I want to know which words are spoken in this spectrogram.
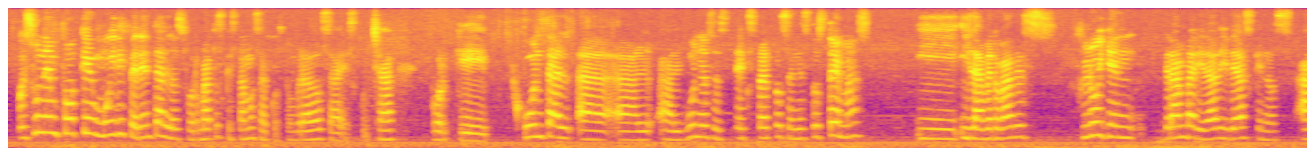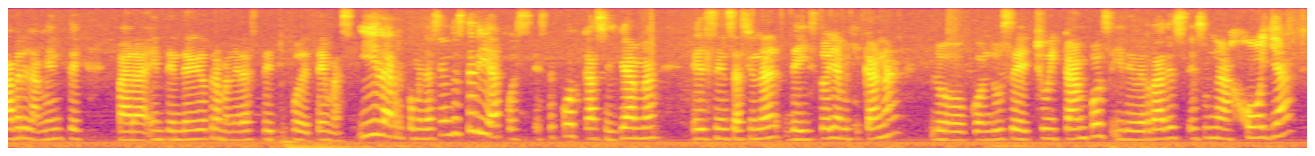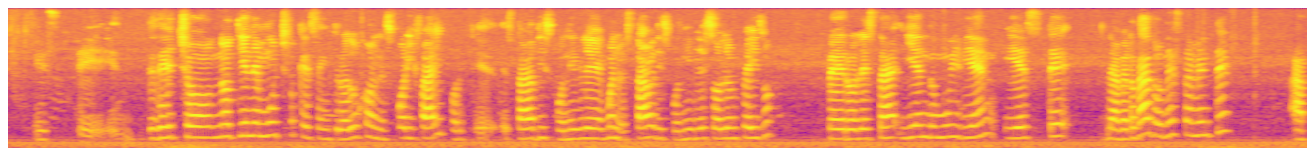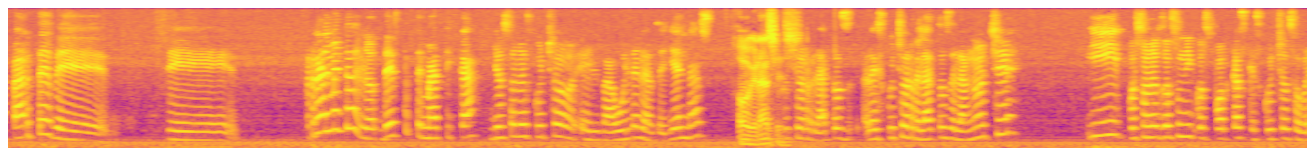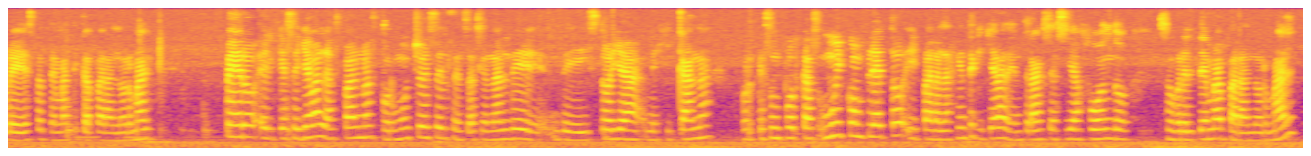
pues un enfoque muy diferente a los formatos que estamos acostumbrados a escuchar porque junta a, algunos expertos en estos temas y, y la verdad es fluyen gran variedad de ideas que nos abre la mente para entender de otra manera este tipo de temas. Y la recomendación de este día, pues este podcast se llama El Sensacional de Historia Mexicana, lo conduce Chuy Campos y de verdad es, es una joya. Este, de hecho, no tiene mucho que se introdujo en Spotify porque está disponible, bueno, estaba disponible solo en Facebook, pero le está yendo muy bien y este, la verdad, honestamente, aparte de, de realmente de, lo- de esta temática, yo solo escucho el baúl de las leyendas, Oh, gracias. escucho relatos, escucho relatos de la noche y pues son los dos únicos podcasts que escucho sobre esta temática paranormal. Pero el que se lleva las palmas por mucho es el sensacional de, de historia mexicana, porque es un podcast muy completo y para la gente que quiera adentrarse así a fondo sobre el tema paranormal,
